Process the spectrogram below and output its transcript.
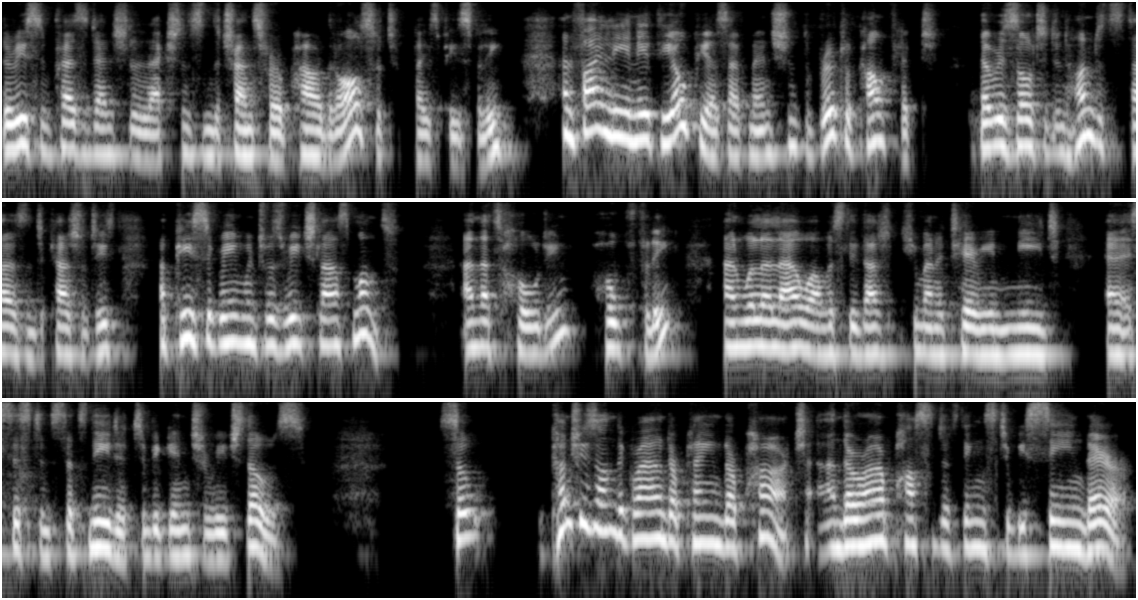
the recent presidential elections and the transfer of power that also took place peacefully. And finally, in Ethiopia, as I've mentioned, the brutal conflict that resulted in hundreds of thousands of casualties, a peace agreement was reached last month. And that's holding, hopefully, and will allow, obviously, that humanitarian need uh, assistance that's needed to begin to reach those. So, countries on the ground are playing their part, and there are positive things to be seen there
